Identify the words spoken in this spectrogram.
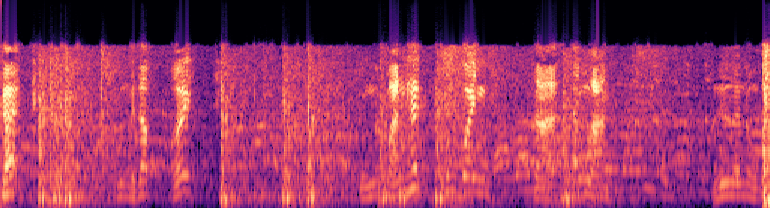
Kệ. Không phải dập. Ấy. Chúng nó bắn hết xung quanh cả trong làng. Nhân dân đồng tâm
